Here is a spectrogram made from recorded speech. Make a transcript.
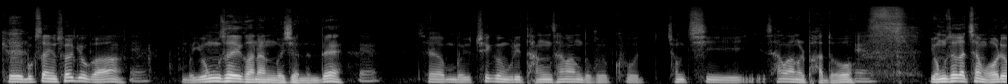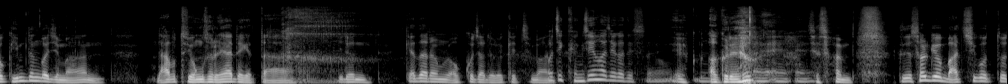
교회 목사님 설교가 네. 뭐 용서에 관한 것이었는데 네. 제가 뭐 최근 우리 당 상황도 그렇고 정치 상황을 봐도 네. 용서가 참 어렵고 힘든 거지만 나부터 용서를 해야 되겠다 이런 깨달음을 얻고자 노력했지만 어제 굉장히 화제가 됐어요. 예, 아 그래요? 네, 네, 네. 죄송합니다. 근데 설교 마치고 또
